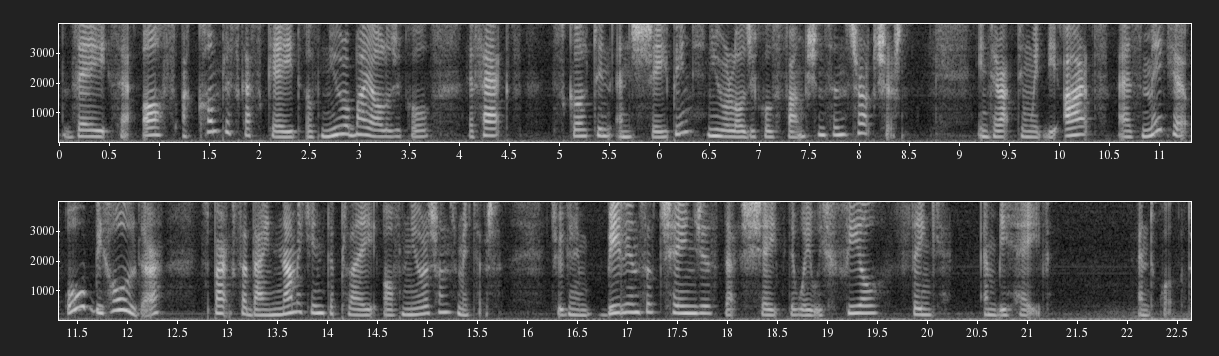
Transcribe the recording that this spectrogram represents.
they set off a complex cascade of neurobiological effects, sculpting and shaping neurological functions and structures interacting with the arts as maker or beholder sparks a dynamic interplay of neurotransmitters, triggering billions of changes that shape the way we feel, think, and behave. End quote.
